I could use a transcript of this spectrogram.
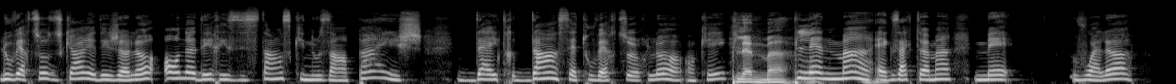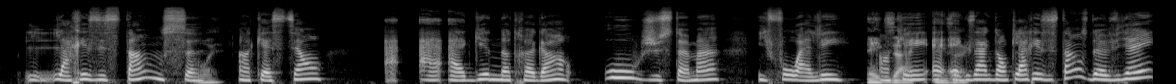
l'ouverture du cœur est déjà là. On a des résistances qui nous empêchent d'être dans cette ouverture-là, OK? Pleinement. Pleinement, Mm-hmm. exactement. Mais voilà, la résistance Ouais. en question, elle, elle- elle guide notre regard où justement il faut aller. Exact, OK? exact. exact. Donc la résistance devient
